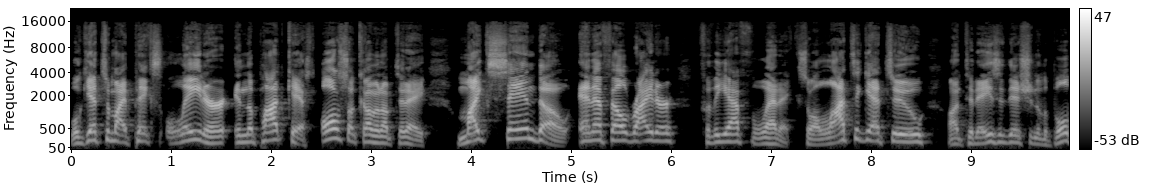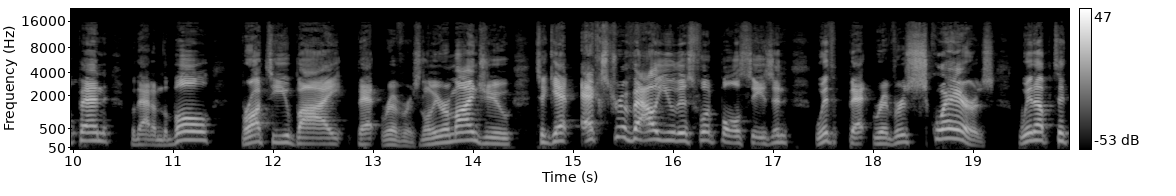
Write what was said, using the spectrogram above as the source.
We'll get to my picks later in the podcast. Also coming up today, Mike Sando, NFL writer for The Athletic. So, a lot to get to on today's edition of the Bullpen with Adam the Bull, brought to you by Bet Rivers. Let me remind you to get extra value this football season with Bet Rivers Squares. Win up to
